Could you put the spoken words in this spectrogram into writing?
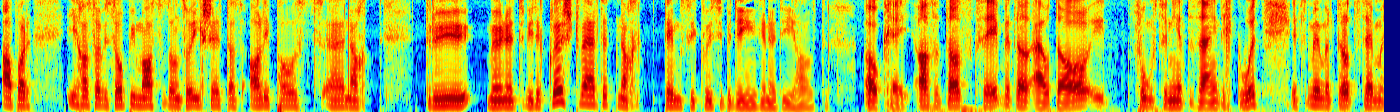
aber ich habe sowieso bei Mastodon so eingestellt, dass alle Posts äh, nach drei Monaten wieder gelöscht werden, nachdem sie gewisse Bedingungen nicht einhalten. okay. Also das sieht man da, auch da funktioniert das eigentlich gut. Jetzt müssen wir trotzdem,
